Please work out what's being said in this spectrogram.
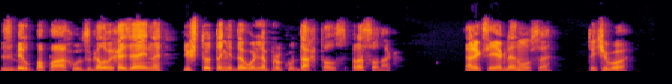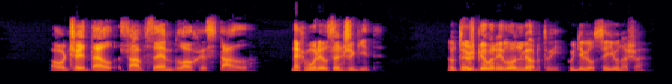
сбил папаху с головы хозяина и что-то недовольно прокудахтал с просонок. Алексей оглянулся. — Ты чего? — Учитель совсем плохо стал, — нахмурился Джигит. — Ну ты ж говорил, он мертвый, — удивился юноша. —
